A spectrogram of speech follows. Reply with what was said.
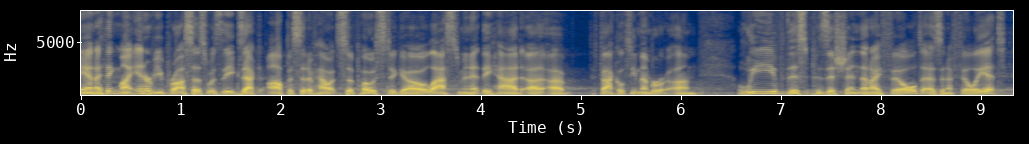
And I think my interview process was the exact opposite of how it's supposed to go. Last minute, they had a, a faculty member um, leave this position that I filled as an affiliate.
